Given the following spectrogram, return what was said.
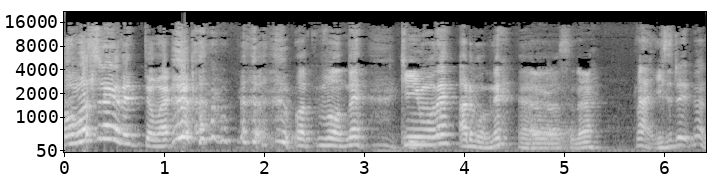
面白いよねってお前。まあもうね君もねあるもんね。ありますねまあいずれ、まあ、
